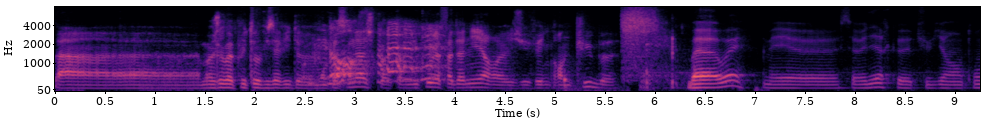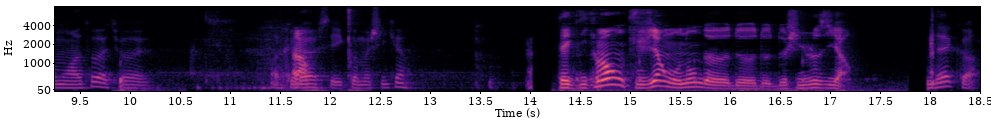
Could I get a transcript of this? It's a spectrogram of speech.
Bah, moi je vois plutôt vis-à-vis de mon personnage, quoi. Comme du coup, la fin dernière, euh, j'ai fait une grande pub. Bah ouais, mais euh, ça veut dire que tu viens en ton nom à toi, tu vois. Alors que Alors. là, c'est Ikomashika. Techniquement, tu viens au nom de, de, de, de Shinjo Zia. D'accord.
